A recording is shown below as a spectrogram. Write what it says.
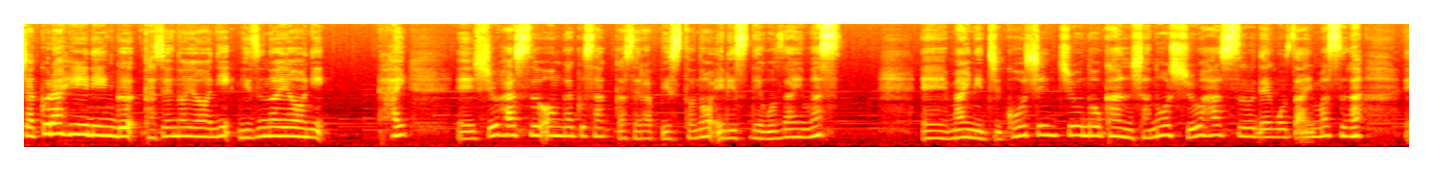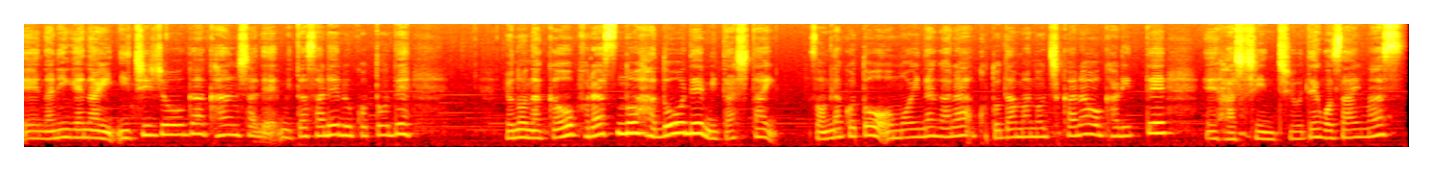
チャクラヒーリング風のように水のように。はい、えー、周波数音楽作家セラピストのエリスでございます、えー、毎日更新中の感謝の周波数でございますが、えー、何気ない日常が感謝で満たされることで世の中をプラスの波動で満たしたい。そんなことを思いながら言霊の力を借りて、え発信中でございます。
